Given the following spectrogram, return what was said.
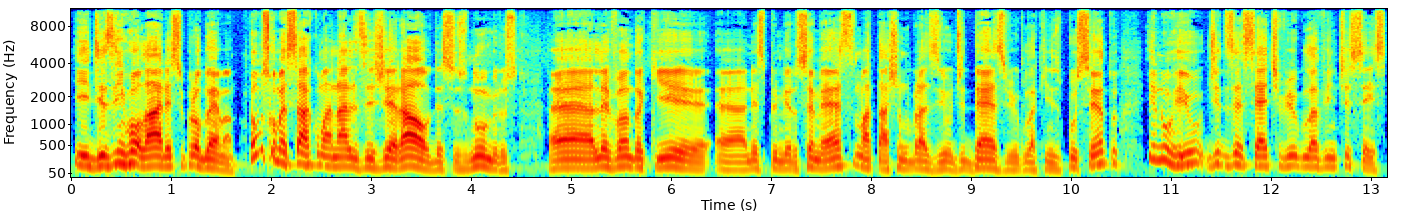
e desenrolar esse problema. Vamos começar com uma análise geral desses números, é, levando aqui, é, nesse primeiro semestre, uma taxa no Brasil de 10,15% e no Rio de 17,26%.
